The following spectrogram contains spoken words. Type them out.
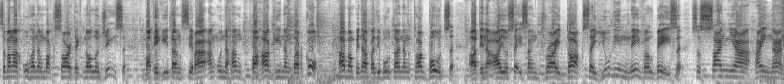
Sa mga kuha ng Maxar Technologies, makikitang sira ang unahang bahagi ng barko habang pinapalibutan ng tugboats at inaayos sa isang dry dock sa Yulin Naval Base sa Sanya, Hainan.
